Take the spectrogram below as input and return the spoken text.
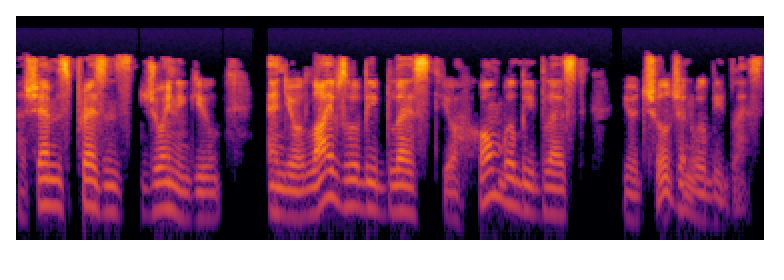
Hashem's presence joining you, and your lives will be blessed, your home will be blessed, your children will be blessed.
